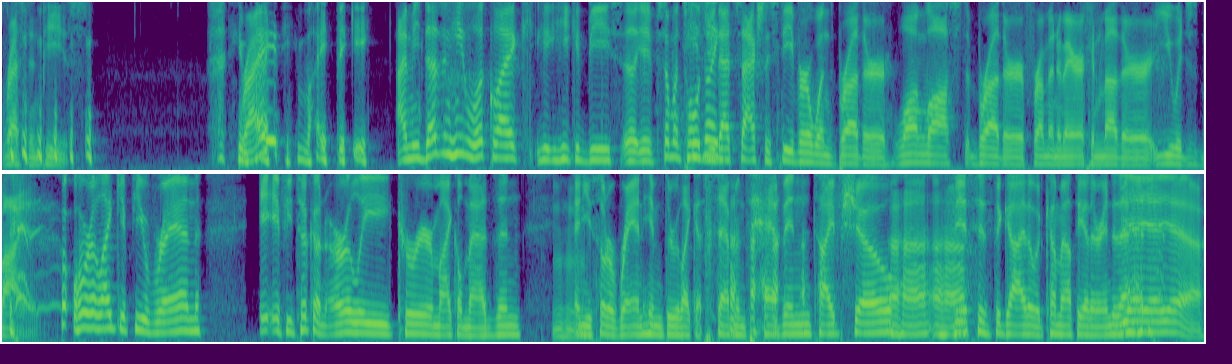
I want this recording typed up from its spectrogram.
Rest in peace. He right? might- he might be. I mean, doesn't he look like he, he could be? Uh, if someone told He's you like- that's actually Steve Irwin's brother, long lost brother from an American mother, you would just buy it. or like if you ran i- if you took an early career Michael Madsen Mm-hmm. and you sort of ran him through like a seventh heaven type show, this is the guy that would come out the other end of that. Uh-huh, yeah, yeah, yeah.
